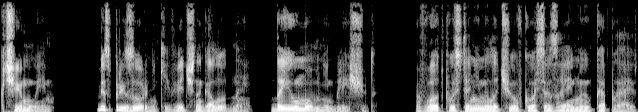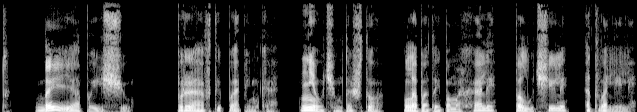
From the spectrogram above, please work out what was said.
К чему им? Беспризорники, вечно голодные, да и умом не блещут. Вот пусть они мелочевку осязаемую копают, да и я поищу. Прав ты, папенька. Неучим-то что? Лопатой помахали, получили, отвалили.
